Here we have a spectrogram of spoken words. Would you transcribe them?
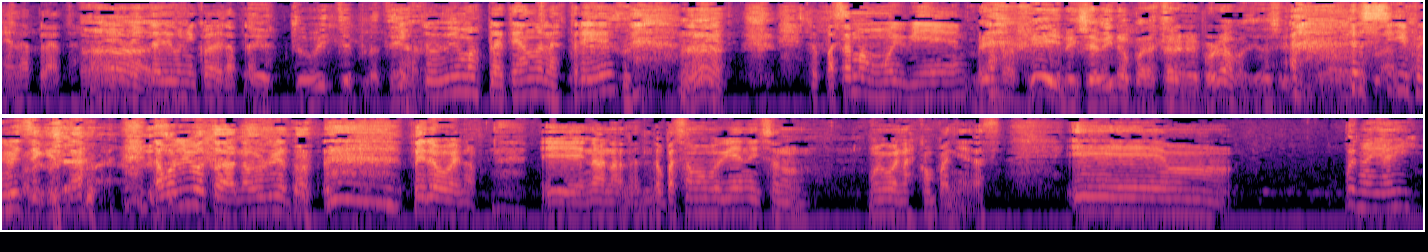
en La Plata, Ah, en el Estadio Único de La Plata. Estuviste plateando. Estuvimos plateando las tres. Lo pasamos muy bien. Me imagino, y se vino para estar en el programa, si no se Sí, me parece que está. La volvimos todas, nos volvimos todas. Pero bueno, eh, no, no, lo pasamos muy bien y son muy buenas compañeras. Eh, bueno, y ahí,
